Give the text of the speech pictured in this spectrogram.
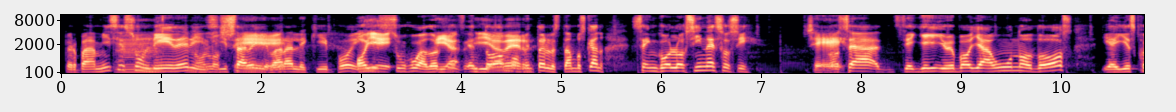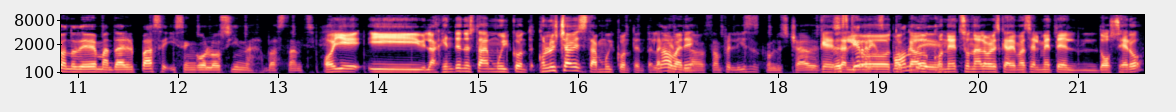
Pero para mí sí es un Mm, líder y no sí sabe llevar al equipo. Y Oye, es un jugador a- que en todo momento lo están buscando. Se engolosina, eso sí. Sí. O sea, si yo- voy a uno dos y ahí es cuando debe mandar el pase y se engolosina bastante. Oye, y la gente no está muy contenta. Con Luis Chávez está muy contenta la no, gente. bueno, están felices con Luis Chávez. que Es salió tocado con Edson Álvarez, que además él mete el 2-0.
